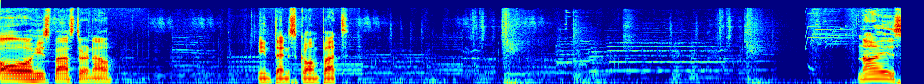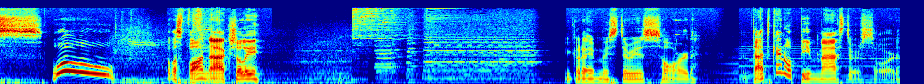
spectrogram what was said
Oh, he's faster now. Intense combat. Nice! Woo! That was fun, actually. You got a mysterious sword. That cannot be Master Sword.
